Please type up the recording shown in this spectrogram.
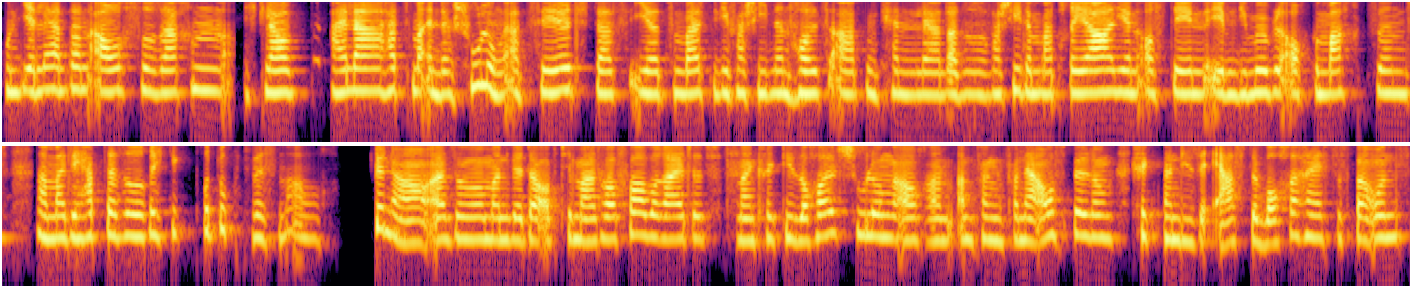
Und ihr lernt dann auch so Sachen, ich glaube, Ayla hat es mal in der Schulung erzählt, dass ihr zum Beispiel die verschiedenen Holzarten kennenlernt, also so verschiedene Materialien, aus denen eben die Möbel auch gemacht sind. Also ihr habt da so richtig Produktwissen auch. Genau, also man wird da optimal darauf vorbereitet. Man kriegt diese Holzschulung auch am Anfang von der Ausbildung, kriegt man diese erste Woche, heißt es bei uns,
